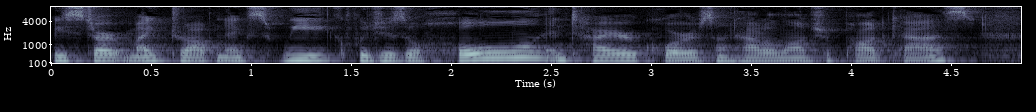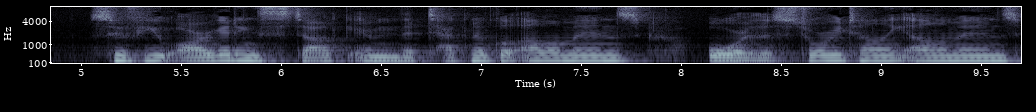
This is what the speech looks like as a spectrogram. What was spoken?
We start Mic Drop next week, which is a whole entire course on how to launch a podcast. So if you are getting stuck in the technical elements or the storytelling elements,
